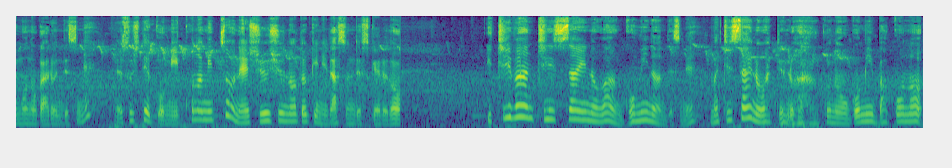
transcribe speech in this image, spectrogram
ものがあるんですねえそしてゴミこの3つをね収集の時に出すんですけれど一番小さいのはゴミなんですね。まあ、小さいのはっていうのは このゴミ箱の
